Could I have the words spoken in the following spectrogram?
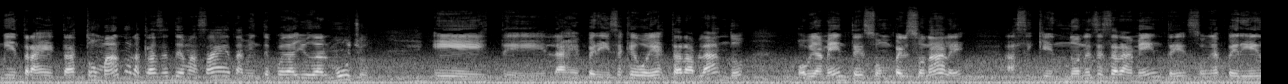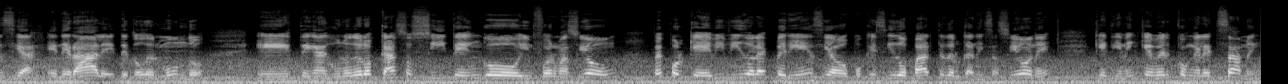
mientras estás tomando las clases de masaje también te puede ayudar mucho este, las experiencias que voy a estar hablando obviamente son personales Así que no necesariamente son experiencias generales de todo el mundo. Este, en algunos de los casos sí tengo información, pues porque he vivido la experiencia o porque he sido parte de organizaciones que tienen que ver con el examen.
